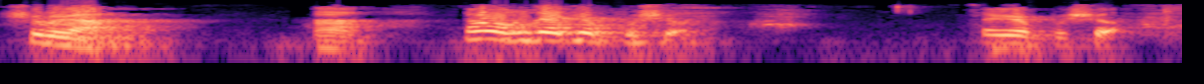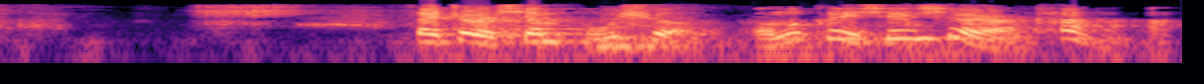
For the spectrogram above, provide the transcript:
是不是啊？啊，那我们在这不设，在这不设，在这儿先不设，我们可以先设上看看啊。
